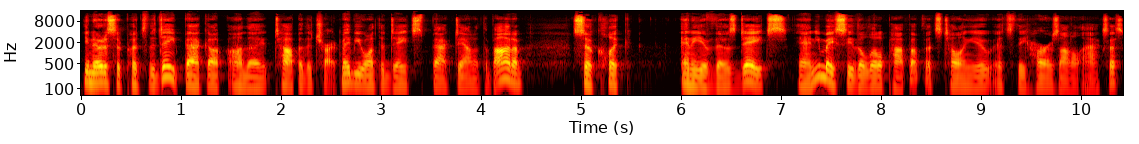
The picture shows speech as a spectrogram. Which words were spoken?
you notice it puts the date back up on the top of the chart. Maybe you want the dates back down at the bottom. So click any of those dates, and you may see the little pop-up that's telling you it's the horizontal axis.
